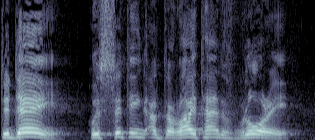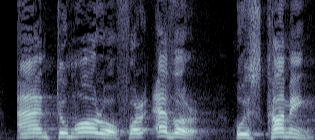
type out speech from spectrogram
today, who's sitting at the right hand of glory, and tomorrow, forever, who is coming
